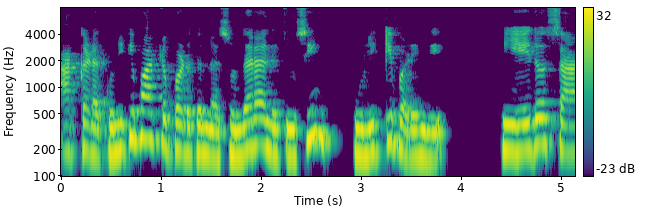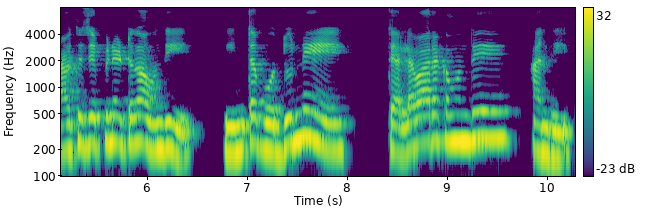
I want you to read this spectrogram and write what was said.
అక్కడ కునికిపాట్లు పడుతున్న సుందరాన్ని చూసి ఉలిక్కి పడింది ఏదో సామెత చెప్పినట్టుగా ఉంది. ఇంత పొద్దున్నే తెల్లవారకముందే అంది.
